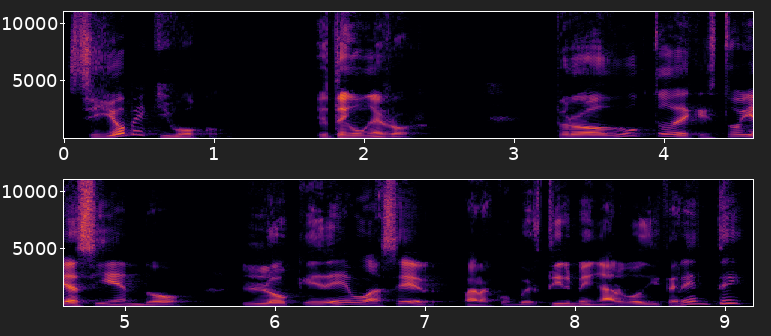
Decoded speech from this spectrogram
si yo me equivoco, yo tengo un error, producto de que estoy haciendo lo que debo hacer para convertirme en algo diferente,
